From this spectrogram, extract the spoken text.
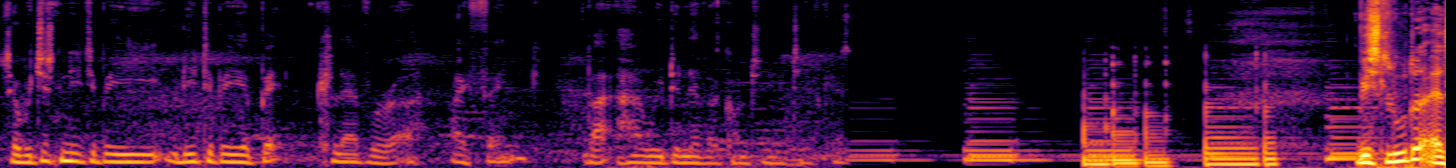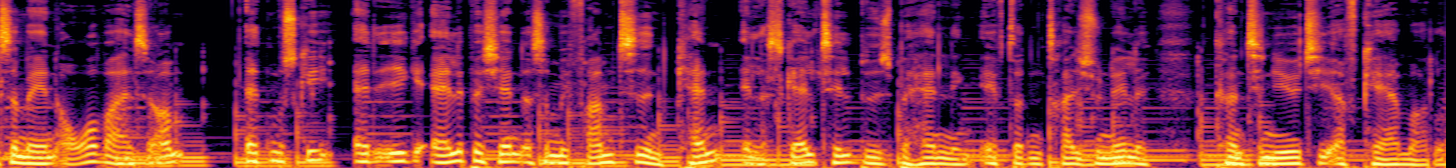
so we just need to be we need to be a bit cleverer, I think, about how we deliver continuity of care. Vi slutter altså med en overvejelse om, at måske er det ikke alle patienter, som i fremtiden kan eller skal tilbydes behandling efter den traditionelle Continuity of Care Model.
